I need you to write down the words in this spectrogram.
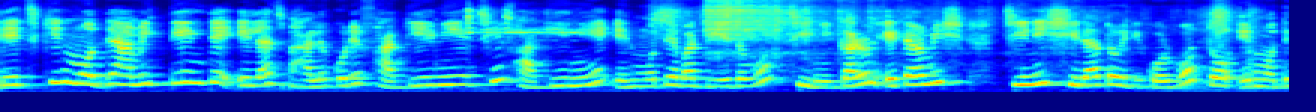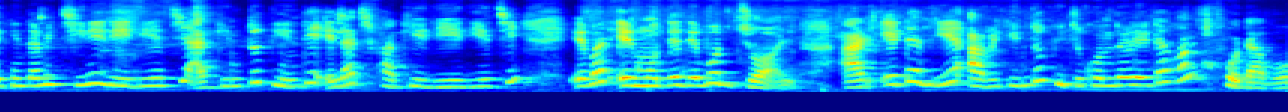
ডেচকির মধ্যে আমি তিনটে এলাচ ভালো করে ফাটিয়ে নিয়েছি, ফাটিয়ে নিয়ে এর মধ্যে এবার দিয়ে দেবো চিনি। কারণ এটা আমি চিনি শিরা তৈরি করব, তো এর মধ্যে কিন্তু আমি চিনি দিয়ে দিয়েছি আর কিন্তু তিনটে এলাচ ফাটিয়ে দিয়ে দিয়েছি। এবার এর মধ্যে দেব জল, আর এটা দিয়ে আমি কিন্তু কিছুক্ষণ ধরে এটা এখন ফোটাবো।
